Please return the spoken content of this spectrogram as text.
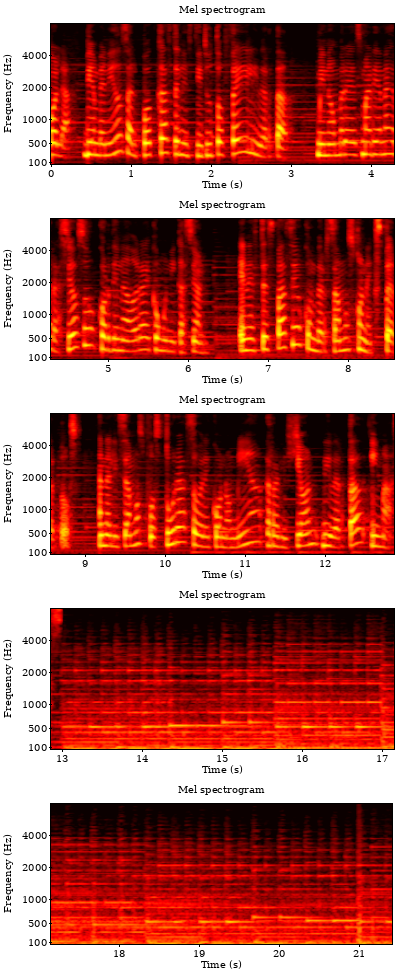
Hola, bienvenidos al podcast del Instituto Fe y Libertad. Mi nombre es Mariana Gracioso, coordinadora de comunicación. En este espacio conversamos con expertos, analizamos posturas sobre economía, religión, libertad y más.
